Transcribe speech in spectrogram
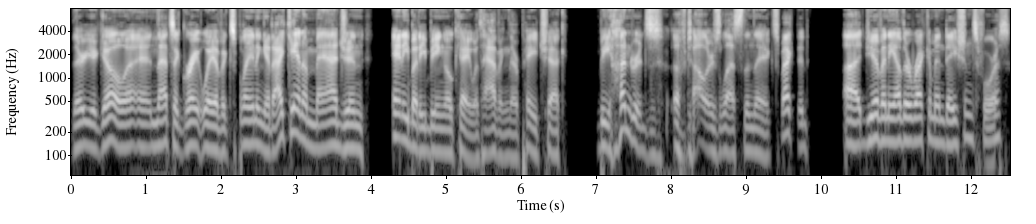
there you go. And that's a great way of explaining it. I can't imagine anybody being okay with having their paycheck be hundreds of dollars less than they expected. Uh, do you have any other recommendations for us?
